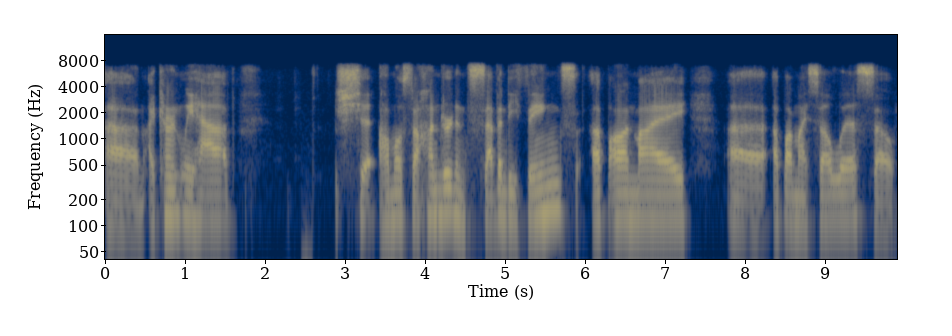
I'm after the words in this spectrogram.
Um, I currently have shit almost 170 things up on my uh, up on my sell list. So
